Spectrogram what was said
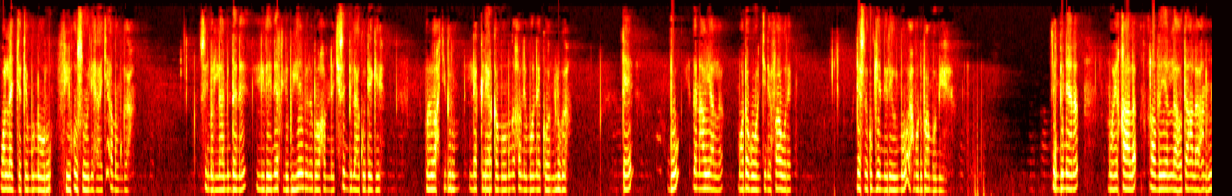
walajjate mu nooru fii xusoolihaa ci amam ga. Sëñ mat laamin dane li day nett li bu yéeme la boo xam ne ci sëñ bi laa ko déggee. Mu doon wax ci mbirum lekk leer ka moom nga xam ne moo nekkoon Louga. Te bu gannaaw yàlla moo dogu woon ci ne faaw rek des na ko génne réew moom Ahmadou Bamba mi. Sëñ bi nee na mooy xaala radiallahu taala anhu.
